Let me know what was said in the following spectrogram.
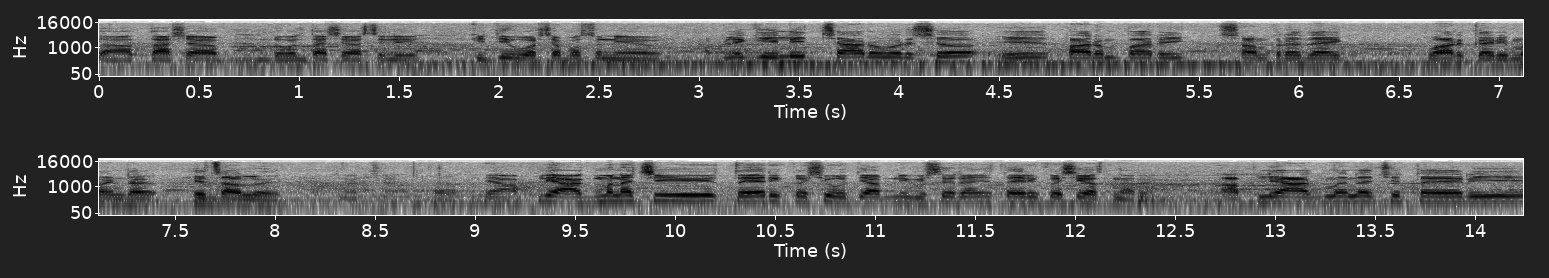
ता ताशा ढोल ताशा असलेले किती वर्षापासून हे आपले गेले चार वर्ष हे पारंपरिक सांप्रदायिक वारकरी मंडळ हे चालू आहे. अच्छा. आपली आगमनाची तयारी कशी होती? आपली विसर्जनाची तयारी कशी असणार आहे? आपली आगमनाची तयारी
